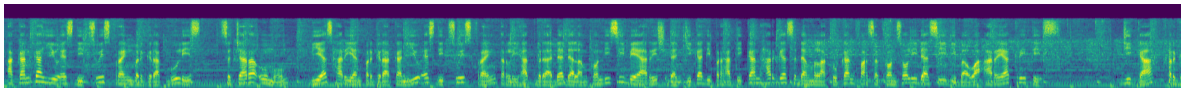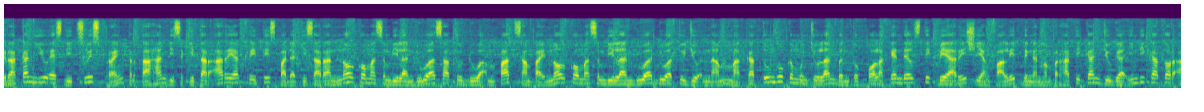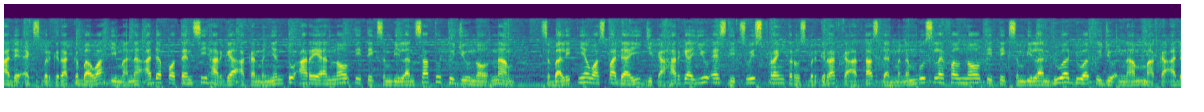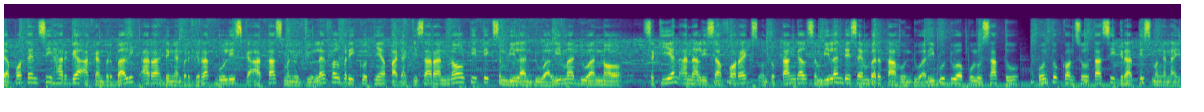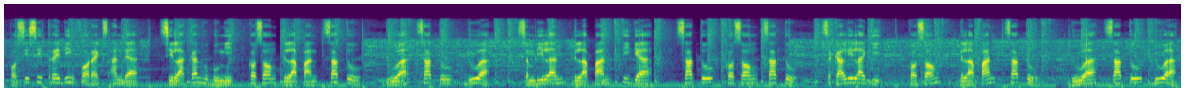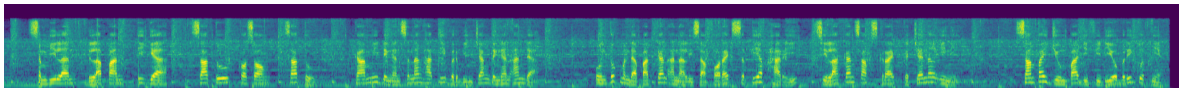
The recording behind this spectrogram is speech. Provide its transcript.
Akankah USD Swiss franc bergerak bullish? Secara umum, bias harian pergerakan USD Swiss franc terlihat berada dalam kondisi bearish dan jika diperhatikan harga sedang melakukan fase konsolidasi di bawah area kritis. Jika pergerakan USD Swiss franc tertahan di sekitar area kritis pada kisaran 0,92124 sampai 0,92276 maka tunggu kemunculan bentuk pola candlestick bearish yang valid dengan memperhatikan juga indikator ADX bergerak ke bawah di mana ada potensi harga akan menyentuh area 0.91706 Sebaliknya waspadai jika harga USD Swiss franc terus bergerak ke atas dan menembus level 0.92276 maka ada potensi harga akan berbalik arah dengan bergerak bullish ke atas menuju level berikutnya pada kisaran 0.92520. Sekian analisa forex untuk tanggal 9 Desember tahun 2021. Untuk konsultasi gratis mengenai posisi trading forex Anda, silakan hubungi 081212 983 101. Sekali lagi, 081 212 983 101. Kami dengan senang hati berbincang dengan Anda. Untuk mendapatkan analisa forex setiap hari, silakan subscribe ke channel ini. Sampai jumpa di video berikutnya.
